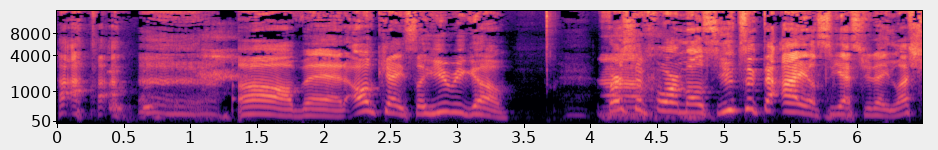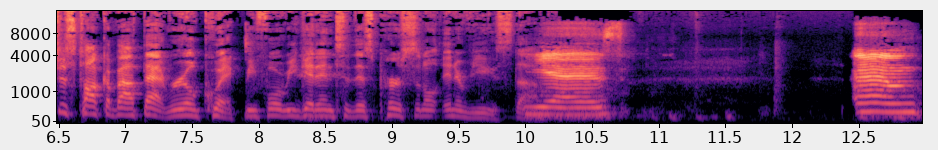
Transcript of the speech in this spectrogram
oh man. Okay, so here we go. First and Uh, foremost, you took the IELTS yesterday. Let's just talk about that real quick before we get into this personal interview stuff. Yes. Um,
